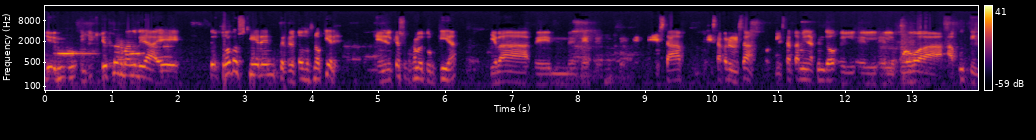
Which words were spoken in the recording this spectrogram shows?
yo, creo, Armando, mira, eh, todos quieren, pero todos no quieren. En el caso, por ejemplo, de Turquía, lleva em, está está pero no está porque le está también haciendo el, juego a, Putin.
